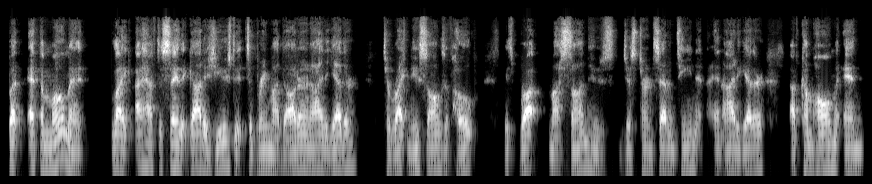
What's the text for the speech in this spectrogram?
but at the moment, like I have to say that God has used it to bring my daughter and I together to write new songs of hope it's brought my son, who's just turned 17, and I together. I've come home and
